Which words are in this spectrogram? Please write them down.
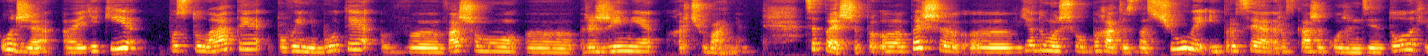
Отже, які постулати повинні бути в вашому е, режимі харчування? Це перше. Е, Перше, е, я думаю, що багато з вас чули, і про це розкаже кожен дієтолог і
